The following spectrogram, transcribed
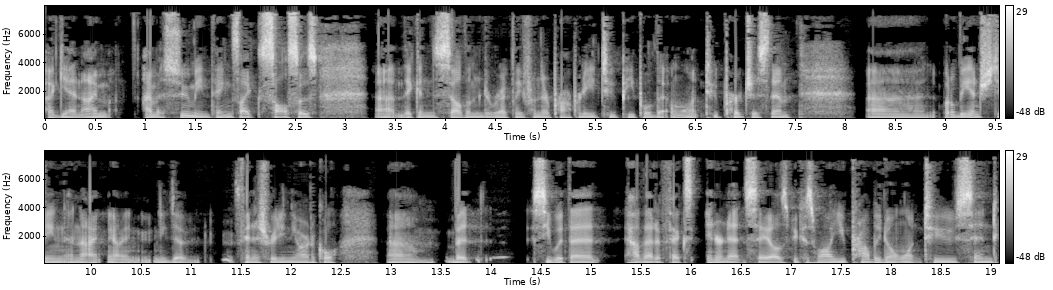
again, I'm I'm assuming things like salsas. Uh, they can sell them directly from their property to people that want to purchase them. Uh, what'll be interesting, and I, you know, I, need to finish reading the article, um, but see what that how that affects internet sales because while you probably don't want to send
